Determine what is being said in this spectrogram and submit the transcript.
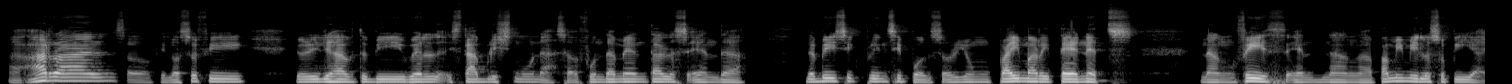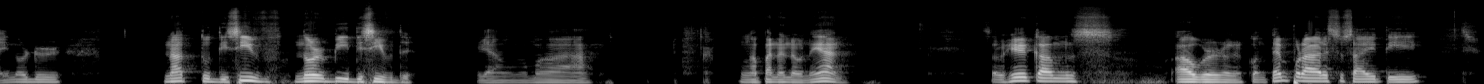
Uh, aral, so philosophy, you really have to be well established muna sa fundamentals and uh, the basic principles or yung primary tenets ng faith and ng uh, pamimilosopiya in order not to deceive nor be deceived. Yung mga mga pananaw na yan. So here comes our contemporary society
